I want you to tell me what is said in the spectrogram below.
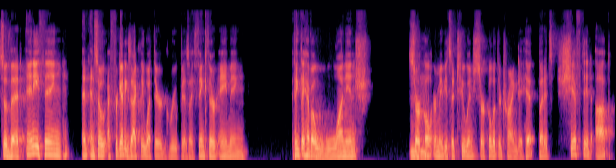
So that anything and, and so i forget exactly what their group is. I think they're aiming i think they have a one inch circle mm-hmm. or maybe it's a two inch circle that they're trying to hit but it's shifted up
